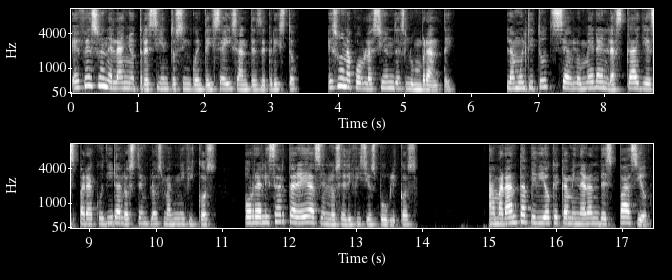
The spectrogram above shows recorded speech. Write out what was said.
Efeso en el año 356 a.C. es una población deslumbrante. La multitud se aglomera en las calles para acudir a los templos magníficos o realizar tareas en los edificios públicos. Amaranta pidió que caminaran despacio,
